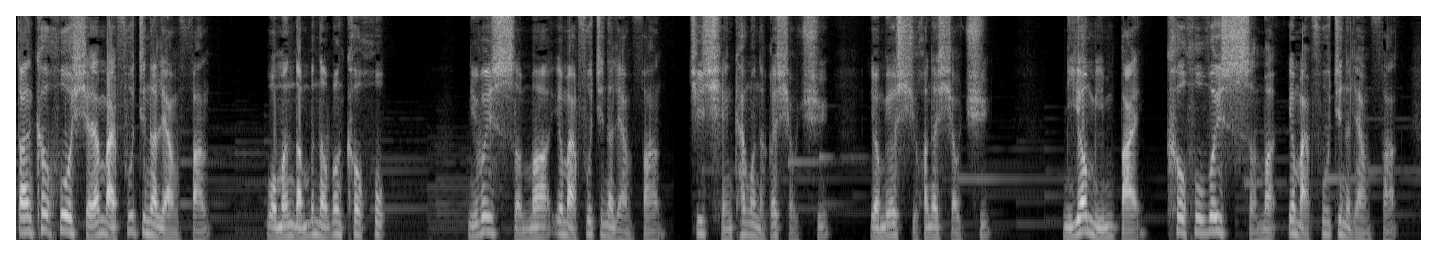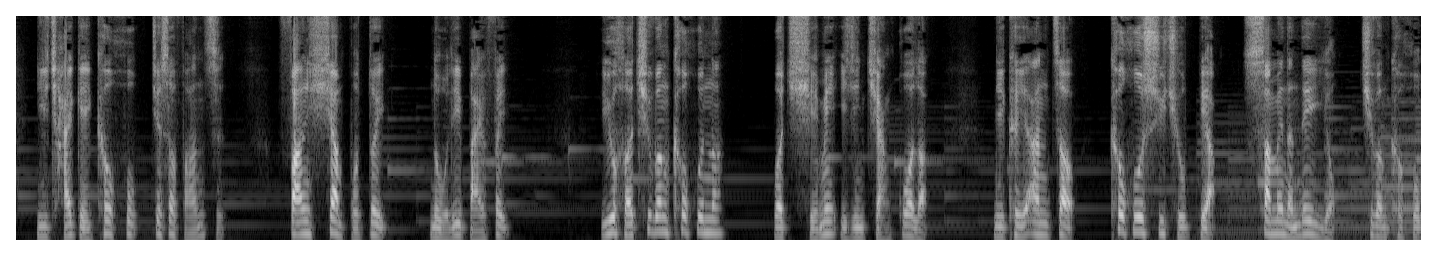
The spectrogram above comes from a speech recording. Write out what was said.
当客户想要买附近的两房，我们能不能问客户：“你为什么要买附近的两房？之前看过哪个小区？有没有喜欢的小区？”你要明白客户为什么要买附近的两房，你才给客户介绍房子。方向不对，努力白费。如何去问客户呢？我前面已经讲过了，你可以按照客户需求表上面的内容去问客户。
